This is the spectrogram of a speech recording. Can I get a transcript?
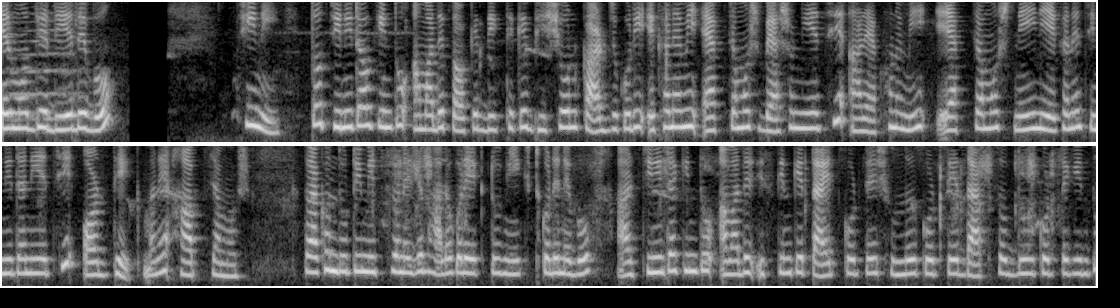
এর মধ্যে দিয়ে দেব চিনি। তো চিনিটাও কিন্তু আমাদের ত্বকের দিক থেকে ভীষণ কার্যকরী। এখানে আমি এক চামচ বেসন নিয়েছি আর এখন আমি এক চামচ নেই নিয়ে এখানে চিনিটা নিয়েছি অর্ধেক মানে হাফ চামচ। তো এখন দুটি মিশ্রণে যে ভালো করে একটু মিক্সড করে নেব। আর চিনিটা কিন্তু আমাদের স্কিনকে টাইট করতে, সুন্দর করতে, দাগ সব দূর করতে কিন্তু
